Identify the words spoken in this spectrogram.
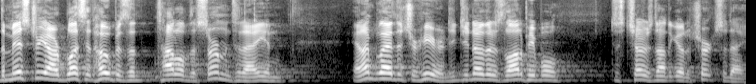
the mystery, our blessed hope, is the title of the sermon today, and, and I'm glad that you're here. Did you know there's a lot of people just chose not to go to church today?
